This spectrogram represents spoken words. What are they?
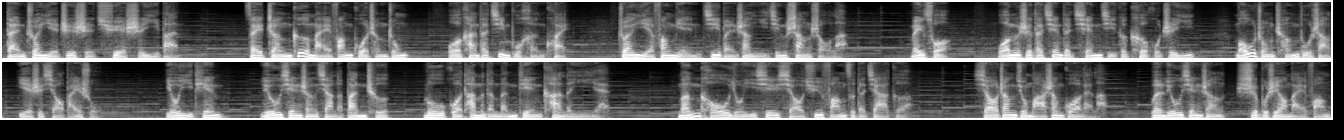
但专业知识确实一般。在整个买房过程中，我看他进步很快，专业方面基本上已经上手了。没错，我们是他签的前几个客户之一，某种程度上也是小白鼠。有一天，刘先生下了班车，路过他们的门店看了一眼，门口有一些小区房子的价格，小张就马上过来了，问刘先生是不是要买房，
